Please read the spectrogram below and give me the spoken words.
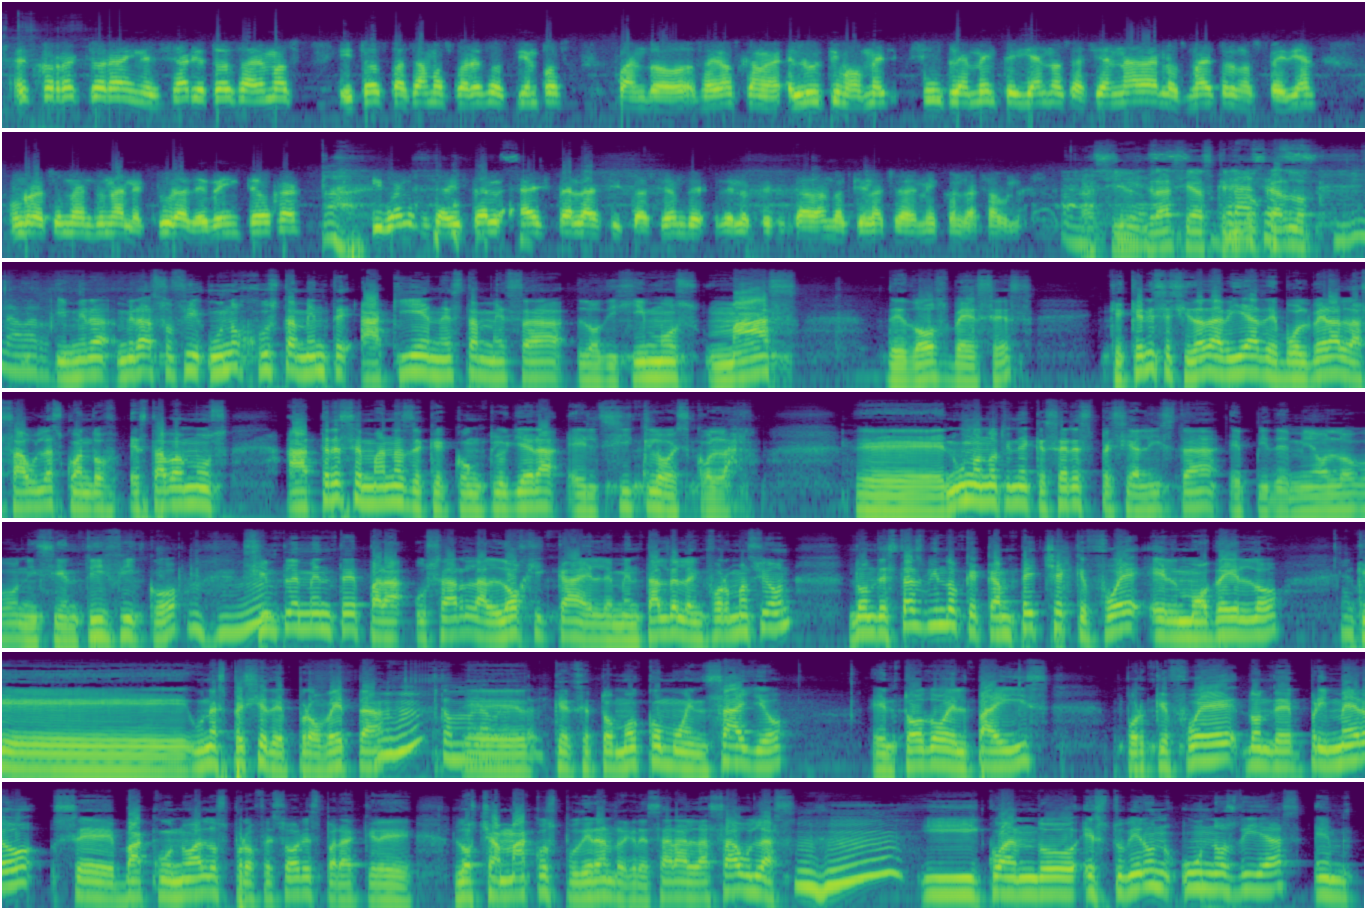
Es correcto, era innecesario, todos sabemos y todos pasamos por esos tiempos cuando sabíamos que el último mes simplemente ya no se hacía nada, los maestros nos pedían un resumen de una lectura de 20 hojas. Ah. Y bueno, pues ahí está, ahí está la situación de, lo que se está dando aquí en la Ciudad de México en las aulas. Así, es. gracias, querido Carlos. Y mira, mira, Sofía, uno justamente aquí en esta mesa lo dijimos más de dos veces, que qué necesidad había de volver a las aulas cuando estábamos a tres semanas de que concluyera el ciclo escolar. Eh, uno no tiene que ser especialista, epidemiólogo ni científico, simplemente para usar la lógica elemental de la información, donde estás viendo que Campeche, que fue el modelo, que una especie de probeta eh, que se tomó como ensayo en todo el país, porque fue donde primero se vacunó a los profesores para que los chamacos pudieran regresar a las aulas. Y cuando estuvieron unos días, em,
